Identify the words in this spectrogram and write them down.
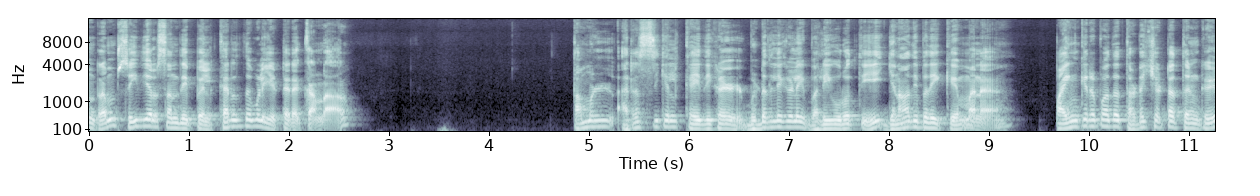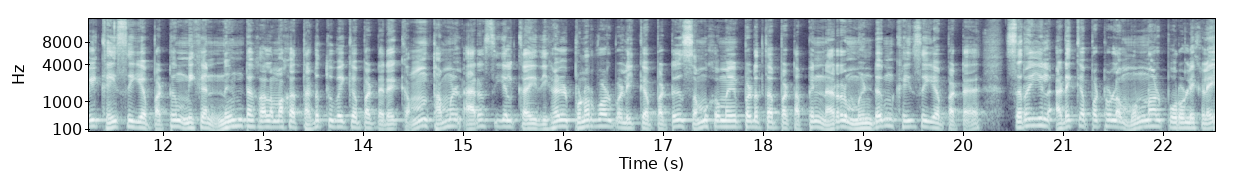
என்றும் செய்தியாளர் சந்திப்பில் கருத்து வெளியிட்டிருக்கின்றார் தமிழ் அரசியல் கைதிகள் விடுதலைகளை வலியுறுத்தி ஜனாதிபதிக்கு மன பயங்கரவாத தடை சட்டத்தின் கீழ் கை செய்யப்பட்டு மிக நீண்ட காலமாக தடுத்து வைக்கப்பட்டிருக்கும் தமிழ் அரசியல் கைதிகள் புனர்வாழ்வளிக்கப்பட்டு சமூகமயப்படுத்தப்பட்ட பின்னர் மீண்டும் கை செய்யப்பட்ட சிறையில் அடைக்கப்பட்டுள்ள முன்னாள் பொருளிகளை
